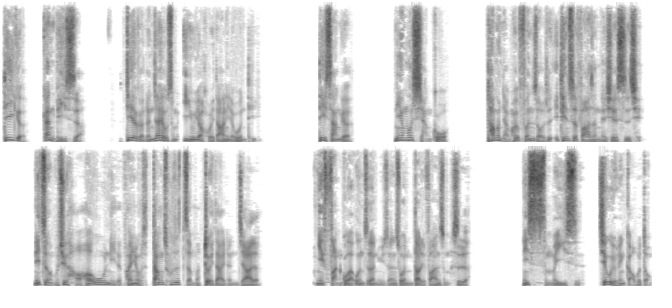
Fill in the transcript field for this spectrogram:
第一个，干你屁事啊！第二个，人家有什么义务要回答你的问题？第三个。你有没有想过，他们两个会分手，就一定是发生那些事情？你怎么不去好好问你的朋友是当初是怎么对待人家的？你反过来问这个女生说：“你到底发生什么事了？”你什么意思？其实我有点搞不懂。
